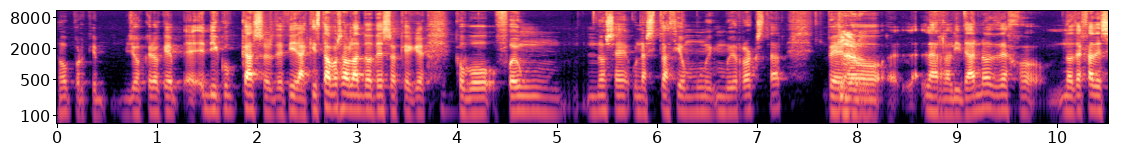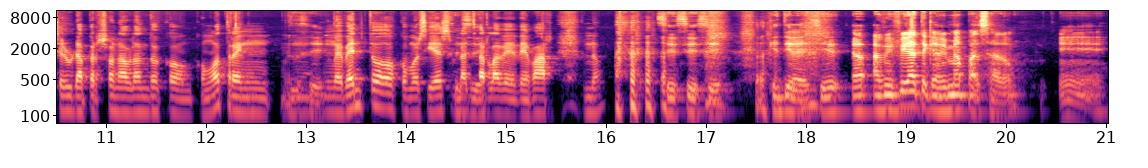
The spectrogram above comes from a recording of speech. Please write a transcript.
¿no? Porque yo creo que en ningún caso, es decir, aquí estamos hablando de eso, que, como fue un, no sé, una situación muy, muy rockstar, pero la, realidad no, dejo, no deja de ser una persona hablando con, otra en un evento como si es una charla de, de, bar, ¿no? Sí, sí, sí. ¿Qué te iba a decir? A, mí fíjate que a mí me ha pasado eh,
